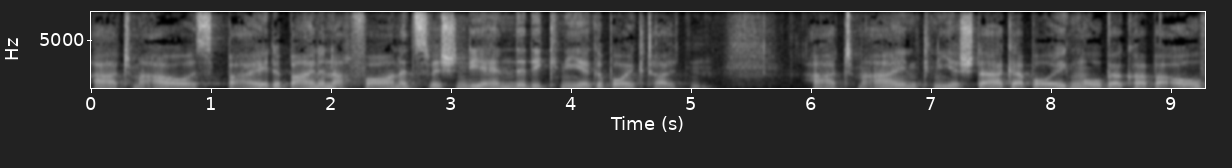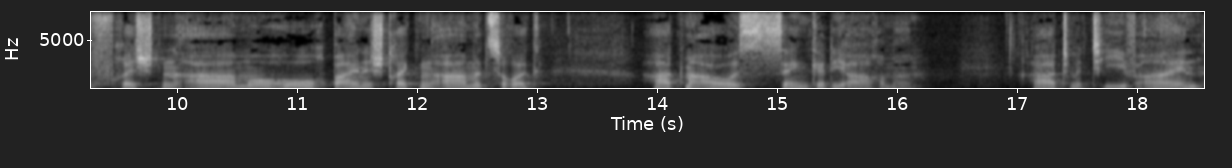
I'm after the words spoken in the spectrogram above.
Atme aus, beide Beine nach vorne zwischen die Hände, die Knie gebeugt halten. Atme ein, Knie stärker beugen, Oberkörper aufrichten, Arme hoch, Beine strecken, Arme zurück. Atme aus, senke die Arme. Atme tief ein.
